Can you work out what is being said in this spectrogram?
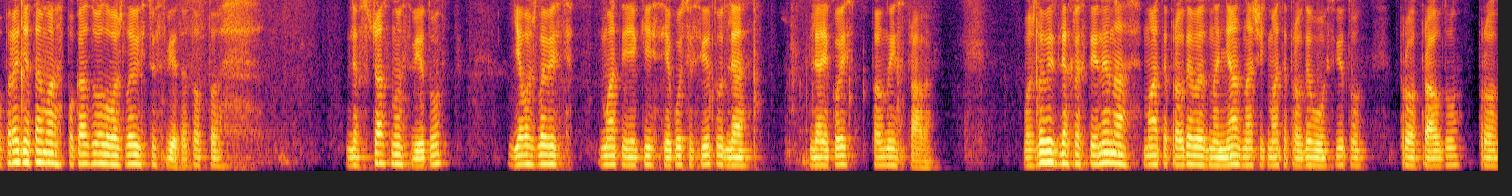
Попередня тема показувала важливість освіти. Тобто для сучасного світу є важливість мати якісь, якусь освіту для, для якоїсь певної справи. Важливість для християнина мати правдиве знання, значить мати правдиву освіту про правду, про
